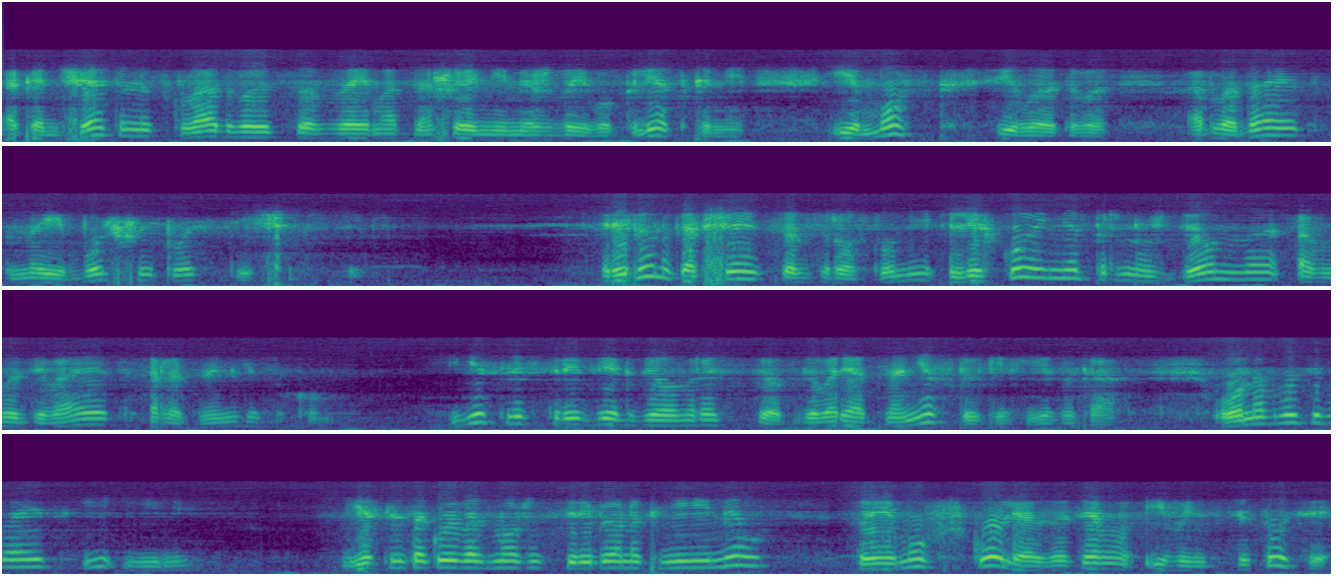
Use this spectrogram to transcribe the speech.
окончательно складываются взаимоотношения между его клетками, и мозг в силу этого обладает наибольшей пластичностью. Ребенок общается с взрослыми, легко и непринужденно овладевает родным языком. Если в среде, где он растет, говорят на нескольких языках, он овладевает и ими. Если такой возможности ребенок не имел, то ему в школе, а затем и в институте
